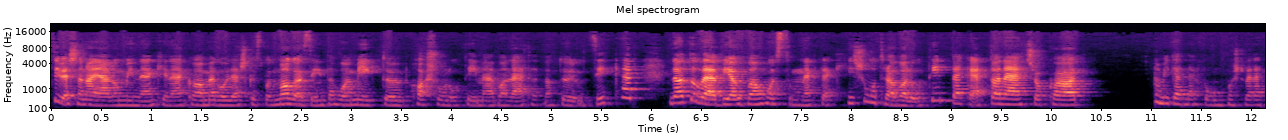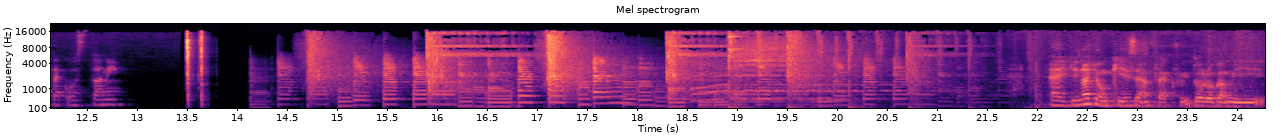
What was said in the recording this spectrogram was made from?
szívesen ajánlom mindenkinek a Megoldás Központ magazint, ahol még több hasonló témában láthatnak tőlük cikket, de a továbbiakban hoztunk nektek kis útra való tippeket, tanácsokat, amiket meg fogunk most veletek osztani. Egy nagyon kézenfekvő dolog, ami,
